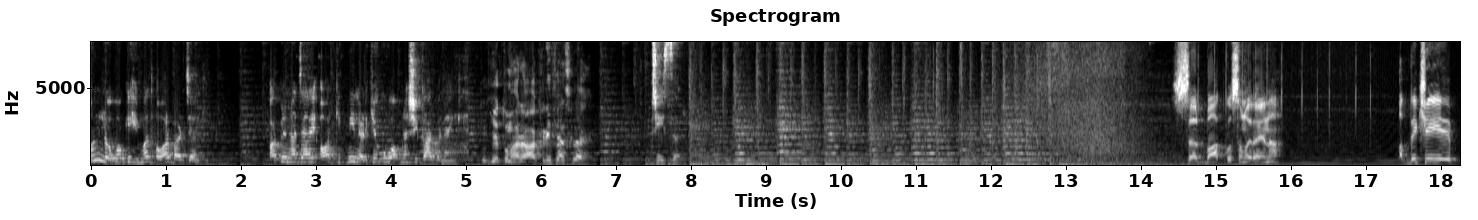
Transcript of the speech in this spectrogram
उन लोगों की हिम्मत और बढ़ जाएगी। और फिर न जाने और कितनी लड़कियों को वो अपना शिकार बनाएँगे। तो ये तुम्हारा आखिरी फैसला है? जी सर। सर, बात को समझ रहे हैं ना। अब देखिए, ये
